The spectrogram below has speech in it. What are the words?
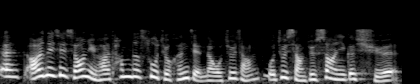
哎，而那些小女孩，她们的诉求很简单，我就想我就想去上一个学，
